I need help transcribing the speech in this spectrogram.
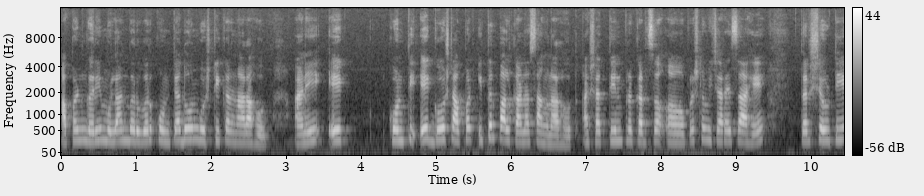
आपण घरी मुलांबरोबर कोणत्या दोन गोष्टी करणार आहोत? आणि एक कोणती एक गोष्ट आपण इतर पालकांना सांगणार आहोत? अशा तीन प्रकारचं प्रश्न विचारायचा आहे. तर शेवटी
